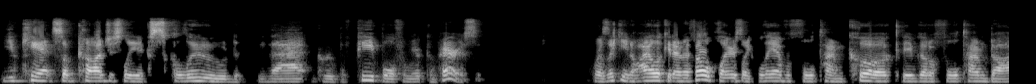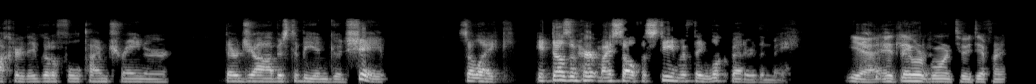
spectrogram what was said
you can't subconsciously exclude that group of people from your comparison. Whereas, like, you know, I look at NFL players like, well, they have a full time cook, they've got a full time doctor, they've got a full time trainer. Their job is to be in good shape. So, like, it doesn't hurt my self esteem if they look better than me. Yeah, if they were born to a different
